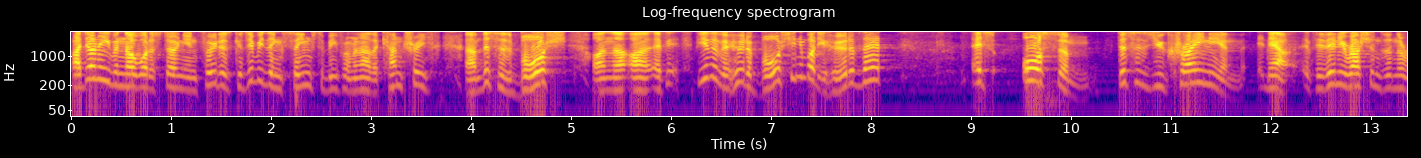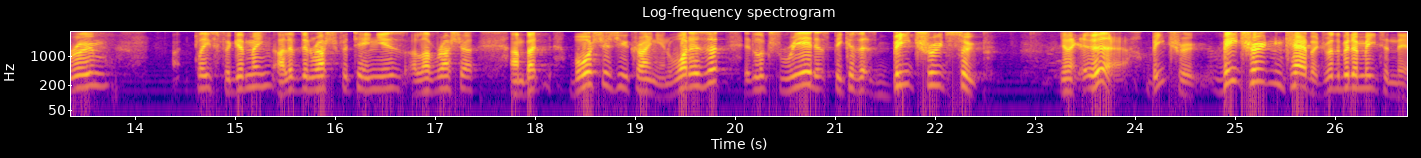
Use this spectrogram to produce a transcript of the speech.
I don't even know what Estonian food is because everything seems to be from another country. Um, this is borscht. On the, if, you, if you've ever heard of borscht, anybody heard of that? It's awesome. This is Ukrainian. Now, if there's any Russians in the room, Please forgive me. I lived in Russia for 10 years. I love Russia. Um, but borscht is Ukrainian. What is it? It looks red. It's because it's beetroot soup. You think, ugh, beetroot. Beetroot and cabbage with a bit of meat in there.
